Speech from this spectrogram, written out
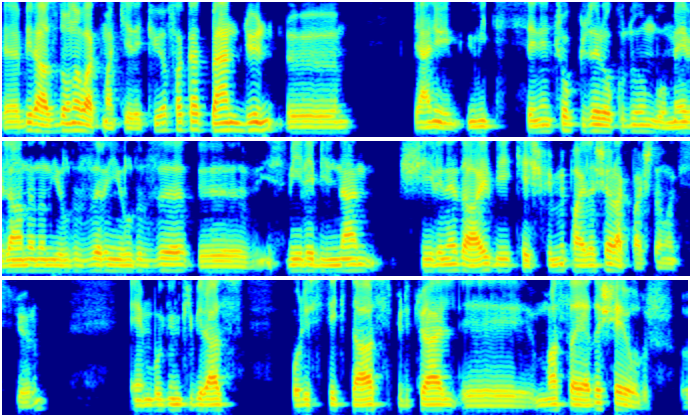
E, biraz da ona bakmak gerekiyor. Fakat ben dün e, yani Ümit senin çok güzel okuduğun bu Mevlana'nın Yıldızların Yıldızı e, ismiyle bilinen şiirine dair bir keşfimi paylaşarak başlamak istiyorum. Hem bugünkü biraz holistik, daha spiritüel e, masaya da şey olur, e,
